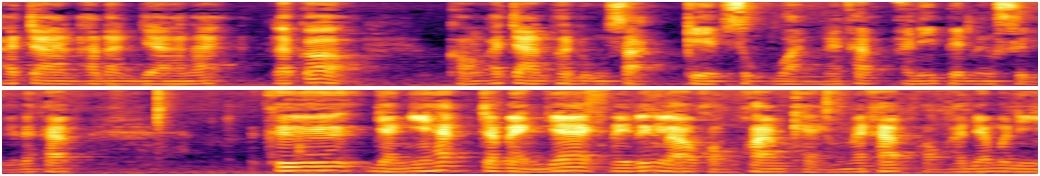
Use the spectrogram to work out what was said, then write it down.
อาจารย์อนัญญานะแล้วก็ของอาจารย์พดุงศักดิ์เกตสุวรรณนะครับ อันนี้เป็นหนังสือนะครับ คืออย่างนี้ฮะจะแบ่งแยกในเรื่องราวของความแข็งนะครับ ของอัญมณี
